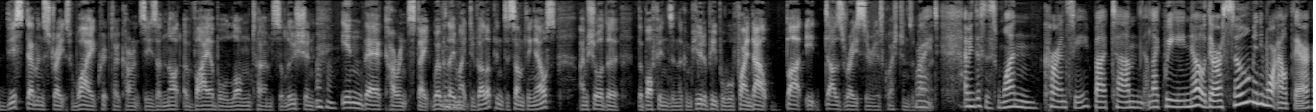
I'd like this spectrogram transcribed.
this demonstrates why cryptocurrencies are not a viable long term solution mm-hmm. in their current state. Whether they mm-hmm. might develop into something else, I'm sure the, the boffins and the computer people will find out, but it does raise serious questions about Right. it. I mean, this is one currency, but um, like we know, there are so many more out there.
